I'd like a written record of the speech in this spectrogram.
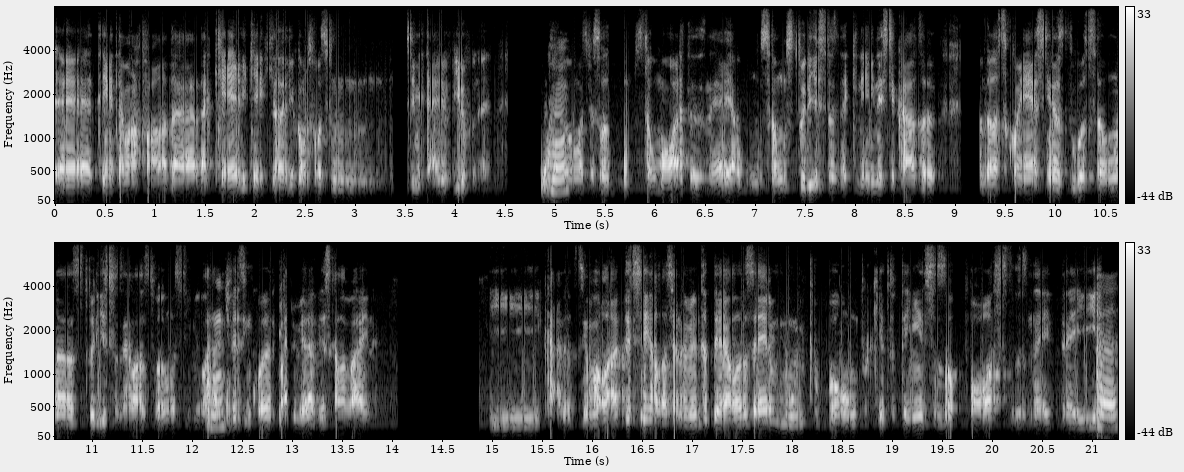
é, tem até uma fala da, da Kelly, que é aquilo ali como se fosse um cemitério vivo, né? Uhum. Então as pessoas estão mortas, né? E alguns são os turistas, né? Que nem nesse caso, quando elas conhecem, as duas são as turistas, né? Elas vão assim lá uhum. de vez em quando, é a primeira vez que ela vai, né? E, cara, o desenrolar desse relacionamento delas é muito bom, porque tu tem esses opostos, né? E daí uhum.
